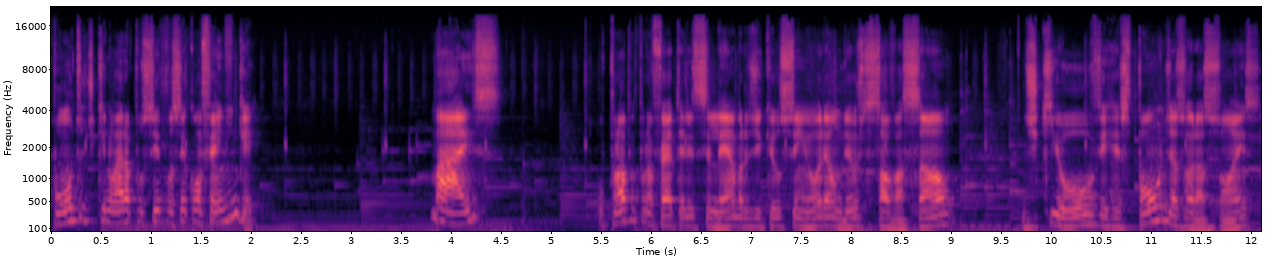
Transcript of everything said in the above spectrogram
ponto de que não era possível você confiar em ninguém. Mas o próprio profeta ele se lembra de que o Senhor é um Deus de salvação, de que ouve, responde às orações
